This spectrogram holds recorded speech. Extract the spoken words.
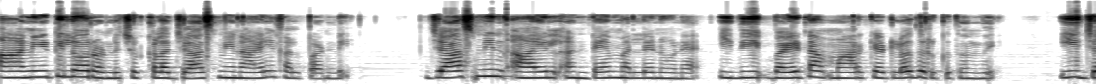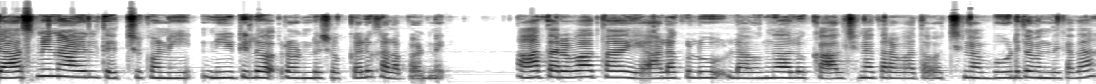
ఆ నీటిలో రెండు చుక్కల జాస్మిన్ ఆయిల్ కలపండి. జాస్మిన్ ఆయిల్ అంటే మల్లె నూనె. ఇది బయట మార్కెట్లో దొరుకుతుంది. ఈ జాస్మిన్ ఆయిల్ తెచ్చుకొని నీటిలో రెండు చుక్కలు కలపండి. ఆ తర్వాత యాలకులు లవంగాలు కాల్చిన తర్వాత వచ్చిన బూడిద ఉంది కదా?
